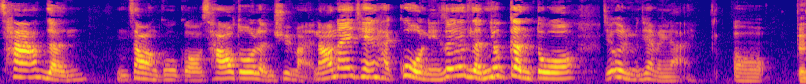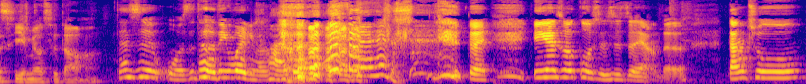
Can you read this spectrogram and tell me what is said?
叉人，你上网 Google，超多人去买。然后那一天还过年，所以人又更多。结果你们竟然没来，哦，但是也没有吃到啊。但是我是特地为你们排队。对，应该说故事是这样的。当初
